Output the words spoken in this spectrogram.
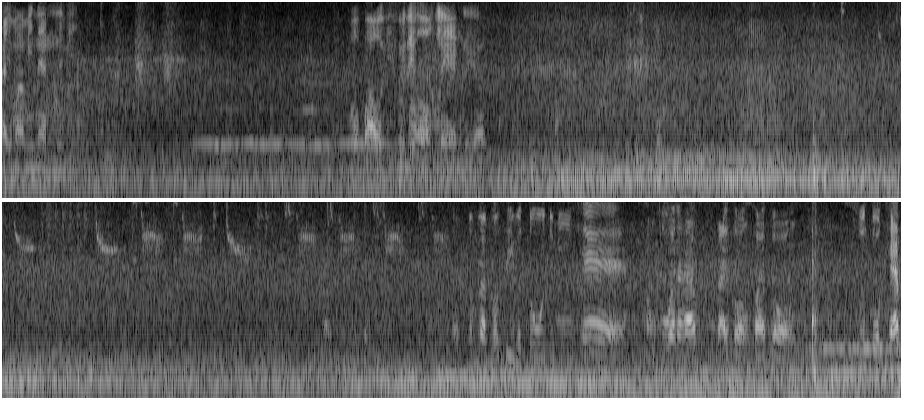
ไขมาไม่แน่นเลยพี่เบาๆไม่ได้ออกแรงเลยครับสำหรับรถ4ประตูจะมีแค่ 2 ตัวนะครับซ้าย 2 ขวา 2 ส่วนตัวแคป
